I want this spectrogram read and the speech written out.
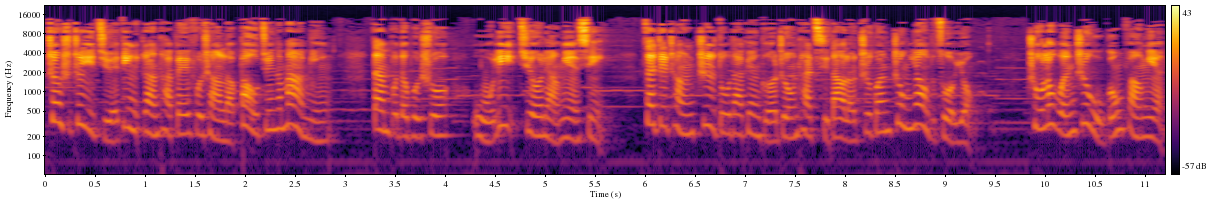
正是这一决定，让他背负上了暴君的骂名。但不得不说，武力具有两面性。在这场制度大变革中，他起到了至关重要的作用。除了文治武功方面，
